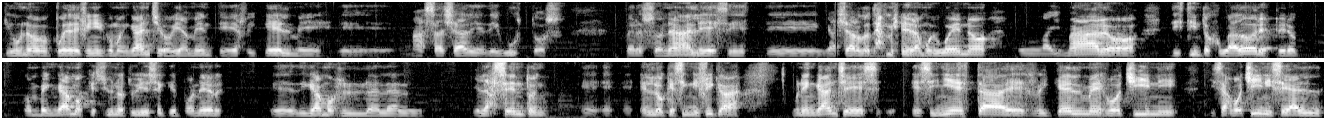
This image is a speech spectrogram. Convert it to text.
que uno puede definir como enganche, obviamente, es Riquelme, eh, más allá de, gustos personales, este, Gallardo también era muy bueno, o Aymar, o distintos jugadores, pero convengamos que si uno tuviese que poner eh, digamos, el acento en, eh, en, lo que significa un enganche es, es Iniesta, es Riquelme, es Bocini, quizás Bocini sea el,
